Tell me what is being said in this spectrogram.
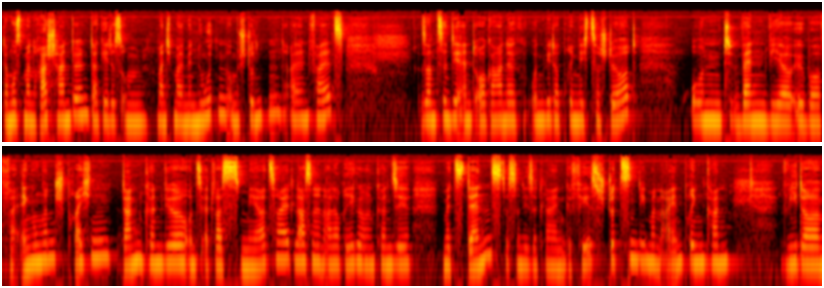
Da muss man rasch handeln. Da geht es um manchmal Minuten, um Stunden allenfalls. Sonst sind die Endorgane unwiederbringlich zerstört. Und wenn wir über Verengungen sprechen, dann können wir uns etwas mehr Zeit lassen in aller Regel und können sie mit Stents, das sind diese kleinen Gefäßstützen, die man einbringen kann, wieder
